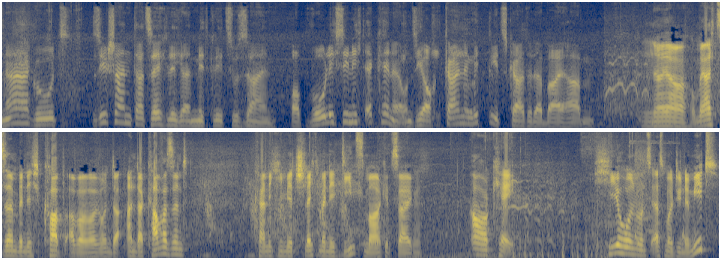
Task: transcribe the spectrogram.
Na gut, Sie scheinen tatsächlich ein Mitglied zu sein. Obwohl ich Sie nicht erkenne und Sie auch keine Mitgliedskarte dabei haben. Naja, um ehrlich zu sein bin ich Cop, aber weil wir unter undercover sind, kann ich ihm jetzt schlecht meine Dienstmarke zeigen. Okay. Hier holen wir uns erstmal Dynamit.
